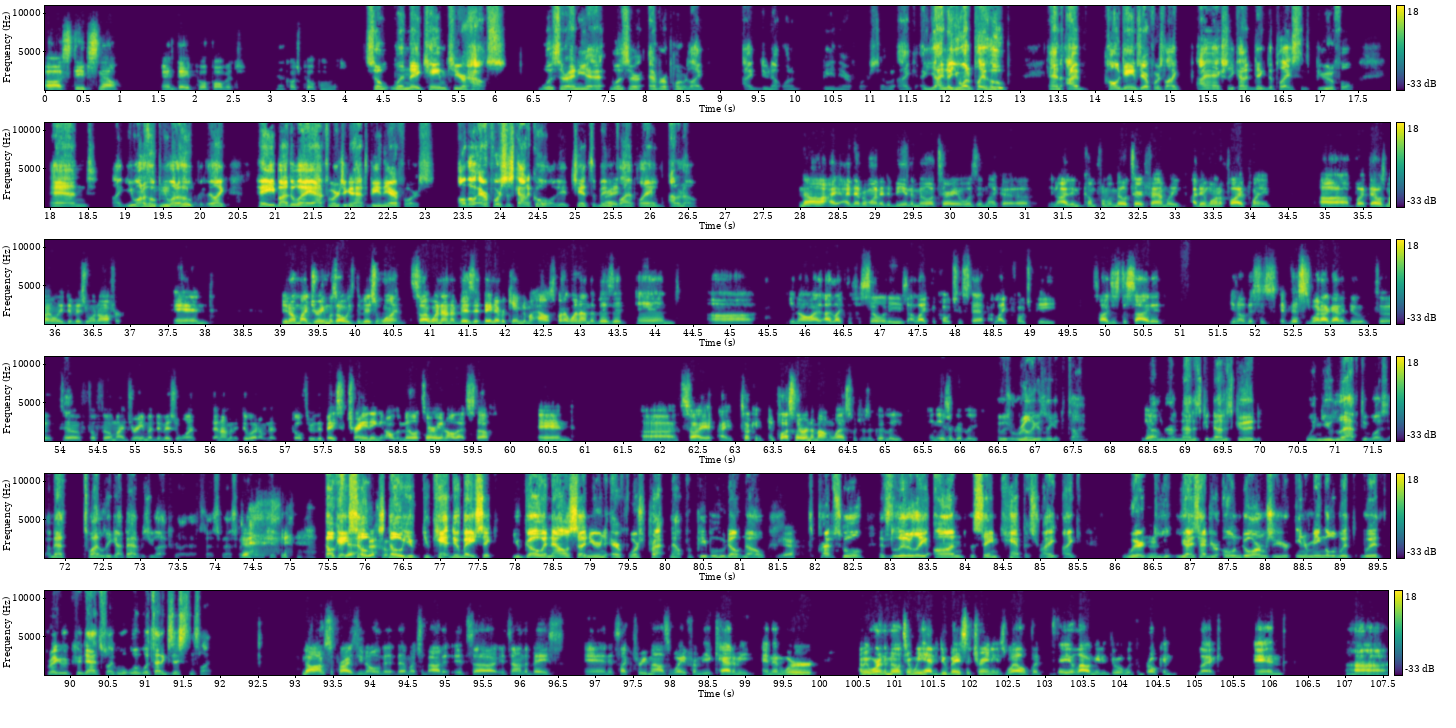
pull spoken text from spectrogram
Uh, Steve Snell and Dave Pilipovich, Yeah. Coach Pilipovich. So when they came to your house, was there any? Uh, was there ever a point where like, I do not want to be in the Air Force? So like, I know you want to play hoop, and I've called games Air Force. Like, I actually kind of dig the place. It's beautiful, and like, you want to hoop, you Mhm. want to hoop. But they're like, hey, by the way, afterwards you're gonna have to be in the Air Force. Although Air Force is kind of cool, the chance of maybe Right. fly a plane. I don't know. No, I, I never wanted to be in the military. It wasn't like a, you know, I didn't come from a military family. I didn't want to fly a plane. Uh, but that was my only division one offer. And, you know, my dream was always division one. So I went on a visit. They never came to my house, but I went on the visit and, uh, you know, I, I like the facilities. I like the coaching staff. I like Coach P. So I just decided, you know, this is if this is what I got to do to to fulfill my dream of Division One, then I'm going to do it. I'm going to go through the basic training and all the military and all that stuff. And uh, so I I took it. And plus, they were in the Mountain West, which was a good league and is a good league. It was a really good league at the time. Yeah. Not, not, not as good. Not as good when you left. It was. I mean, that's why the league got bad. Was you left? Really? That's that's that's what. Yeah. Okay, Yeah, so definitely. so you you can't do basic. You go and now all of a sudden you're in Air Force prep. Now, for people who don't know, yeah. it's prep school. It's literally on the same campus, right? Like, where Mhm. do you, you guys have your own dorms, or you're intermingled with with regular cadets? Like, what, what's that existence like? No, I'm surprised you know that, that much about it. It's uh it's on the base and it's like three miles away from the academy. And then we're I mean, we're in the military. We had to do basic training as well, but they allowed me to do it with the broken leg. And uh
